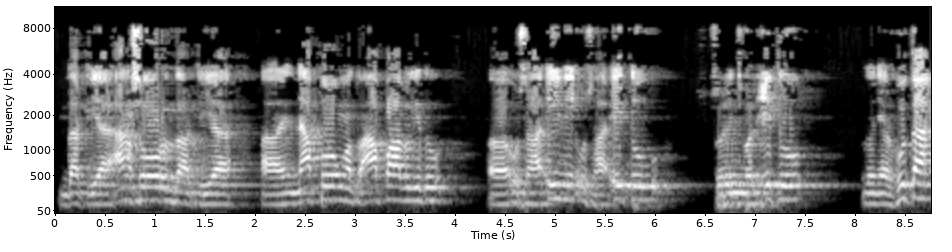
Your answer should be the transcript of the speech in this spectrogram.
Entah dia angsur, entah dia uh, nabung atau apa begitu, uh, usaha ini, usaha itu, jual-jual itu untuk nyari hutang,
